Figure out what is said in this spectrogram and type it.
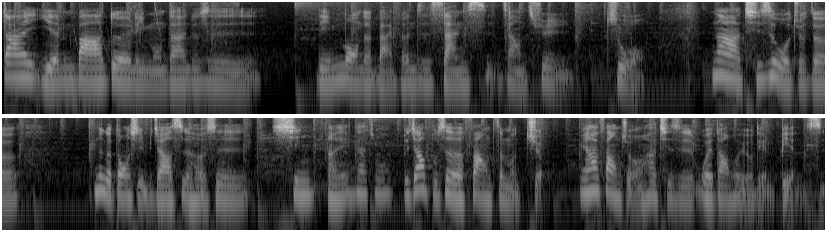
大概盐巴对柠檬大概就是柠檬的百分之三十这样去做。那其实我觉得。那个东西比较适合是新，呃，应该说比较不适合放这么久，因为它放久的话，其实味道会有点变质。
